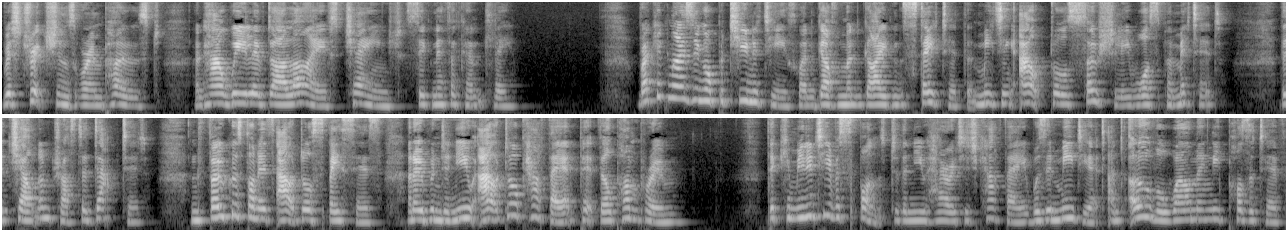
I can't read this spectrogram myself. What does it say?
Restrictions were imposed, and how we lived our lives changed significantly. Recognising opportunities when government guidance stated that meeting outdoors socially was permitted, the Cheltenham Trust adapted and focused on its outdoor spaces and opened a new outdoor cafe at Pittville Pump Room. The community response to the new Heritage Cafe was immediate and overwhelmingly positive,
